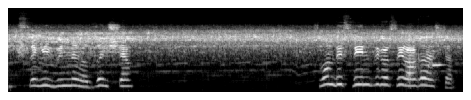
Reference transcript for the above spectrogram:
İşte birbirine hızlı işte. Son desteğinizi gösterin arkadaşlar.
